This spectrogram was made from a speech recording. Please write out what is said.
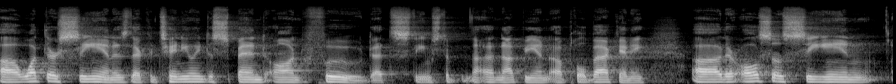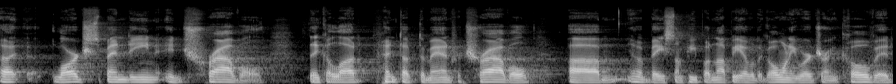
Uh, what they're seeing is they're continuing to spend on food. That seems to not being uh, pulled back any. Uh, they're also seeing uh, large spending in travel. I think a lot of pent up demand for travel um, you know, based on people not being able to go anywhere during COVID.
